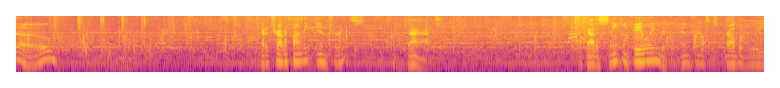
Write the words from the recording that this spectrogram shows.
So, gotta try to find the entrance to that. I got a sneaky feeling that the entrance is probably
